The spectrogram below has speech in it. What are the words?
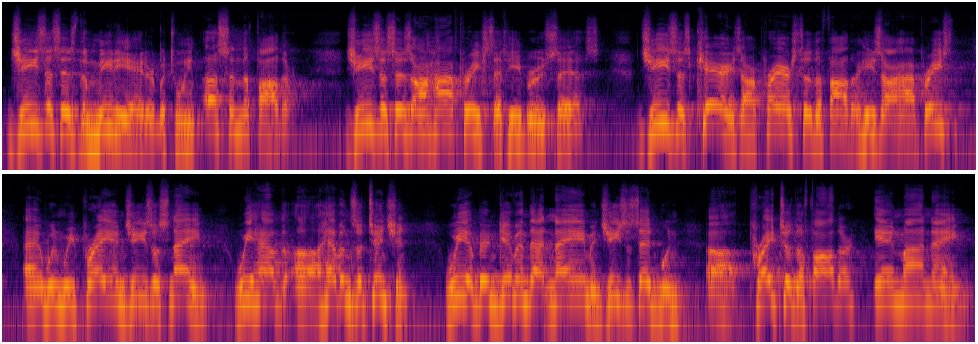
Jesus is the mediator between us and the Father. Jesus is our high priest, that Hebrews says. Jesus carries our prayers to the Father. He's our high priest. And when we pray in Jesus' name, we have uh, heaven's attention. We have been given that name, and Jesus said, "When uh, pray to the Father in my name."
